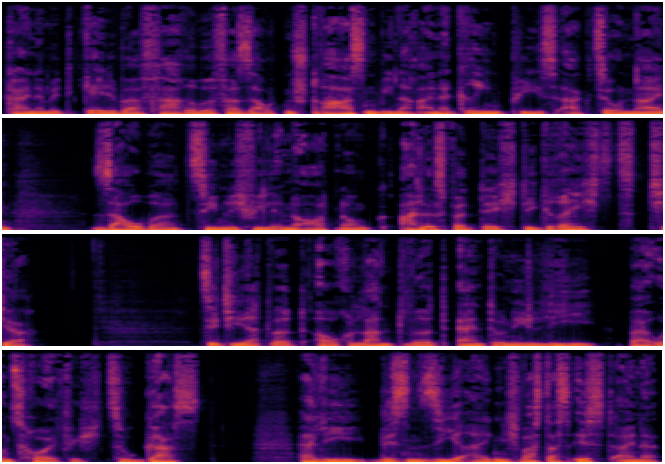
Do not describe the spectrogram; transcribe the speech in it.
keine mit gelber Farbe versauten Straßen wie nach einer Greenpeace-Aktion. Nein, sauber, ziemlich viel in Ordnung, alles verdächtig rechts. Tja. Zitiert wird auch Landwirt Anthony Lee bei uns häufig zu Gast. Herr Lee, wissen Sie eigentlich, was das ist, eine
